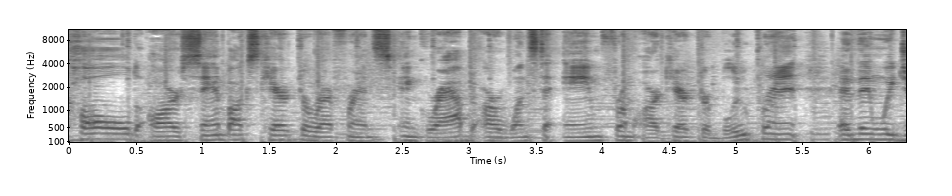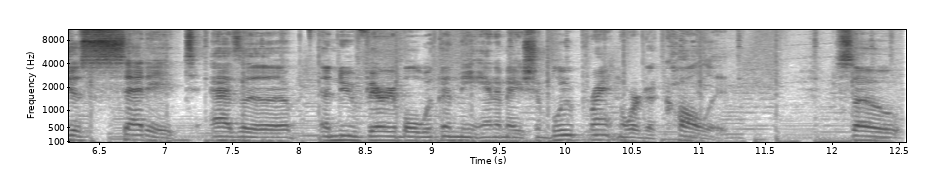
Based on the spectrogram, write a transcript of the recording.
called our sandbox character reference and grabbed our wants to aim from our character blueprint and then we just set it as a, a new variable within the animation blueprint in order to call it. So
